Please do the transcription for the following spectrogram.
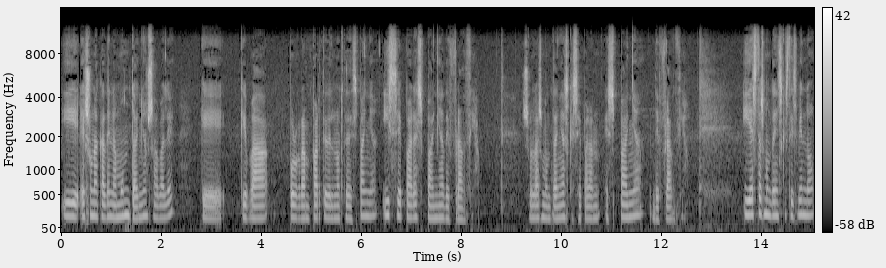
y es una cadena montañosa, ¿vale? que, que va por gran parte del norte de España y separa España de Francia. Son las montañas que separan España de Francia. Y estas montañas que estáis viendo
